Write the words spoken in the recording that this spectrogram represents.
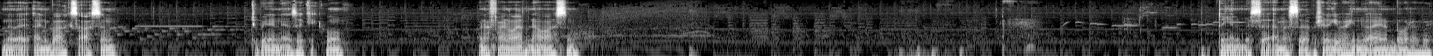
Another item box, awesome. Two bananas, okay, cool. We're in a final lab now, awesome. Dang it, uh, I messed up. Uh, I messed up. I tried to get back a new item, but whatever.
